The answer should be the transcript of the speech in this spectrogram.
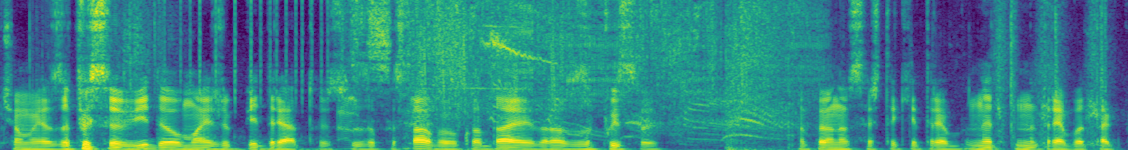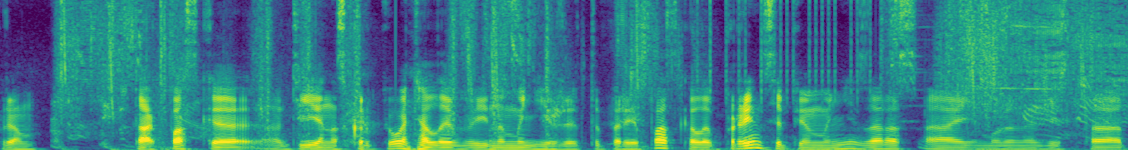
Чому я записую відео майже підряд. Тобто записав, викладаю і зразу записую. Напевно, все ж таки треба. Не, не треба так прям. Так, пастка діє на скорпіоні, але і на мені вже тепер є пастка, але в принципі мені зараз. Ай, може не дістати.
